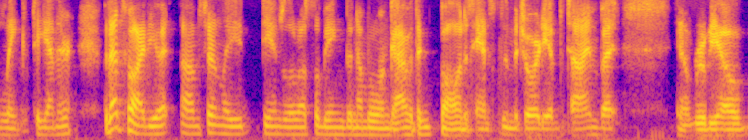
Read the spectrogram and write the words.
link together. But that's how I view it. Um, certainly D'Angelo Russell being the number one guy with the ball in his hands the majority of the time, but you know Rubio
